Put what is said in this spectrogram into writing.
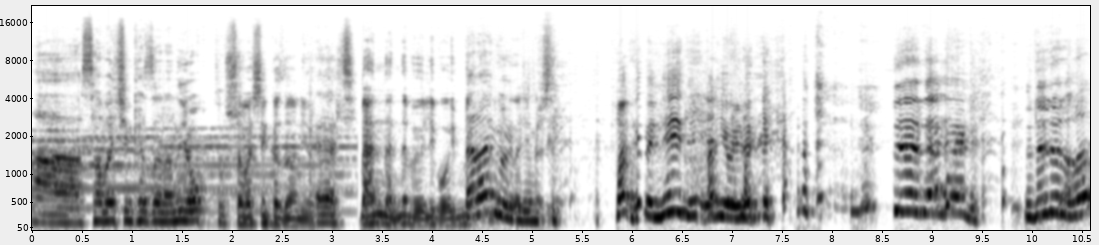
Aa, savaşın kazananı yoktur. Savaşın kazananı yok. Evet. Benden de böyle bir oyun Ben hangi oyun bekliyorum demiştim? Hakikaten neydi en iyi oyun? Ne dedin lan?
